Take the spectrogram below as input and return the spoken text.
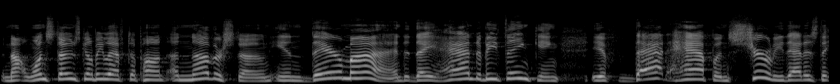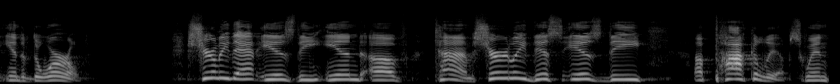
not one stone's going to be left upon another stone, in their mind, they had to be thinking if that happens, surely that is the end of the world. Surely that is the end of time. Surely this is the apocalypse when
